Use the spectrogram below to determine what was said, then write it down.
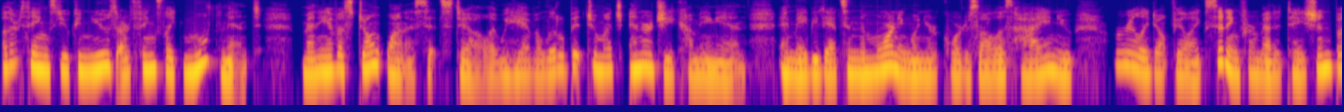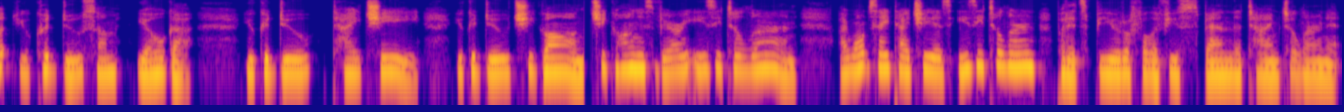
Other things you can use are things like movement. Many of us don't want to sit still and we have a little bit too much energy coming in. And maybe that's in the morning when your cortisol is high and you really don't feel like sitting for meditation, but you could do some yoga. You could do Tai Chi. You could do Qigong. Qigong is very easy to learn. I won't say Tai Chi is easy to learn, but it's beautiful if you spend the time to learn it.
